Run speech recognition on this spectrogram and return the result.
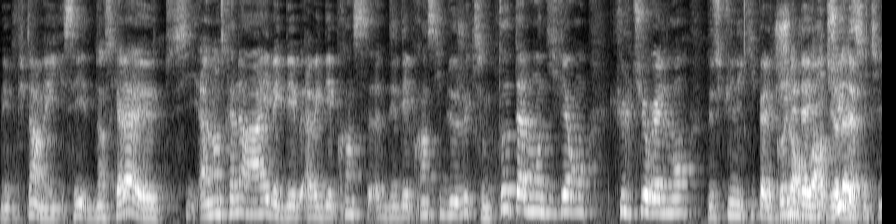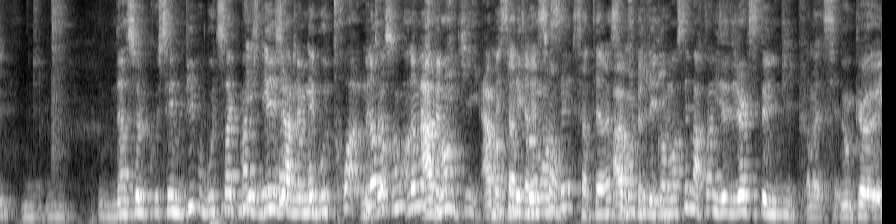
mais putain, mais c'est dans ce cas-là, euh, si un entraîneur arrive avec, des, avec des, princi- des, des principes de jeu qui sont totalement différents culturellement de ce qu'une équipe elle connaît Genre d'habitude, City. D'un seul coup, c'est une pipe au bout de 5 matchs Et- déjà, même au bout de 3. Mais Non, de toute façon, non, avant qu'il qu'il ait commencé, avant qu'il ait commencé, Martin disait déjà que c'était une pipe. Non, Donc, euh,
